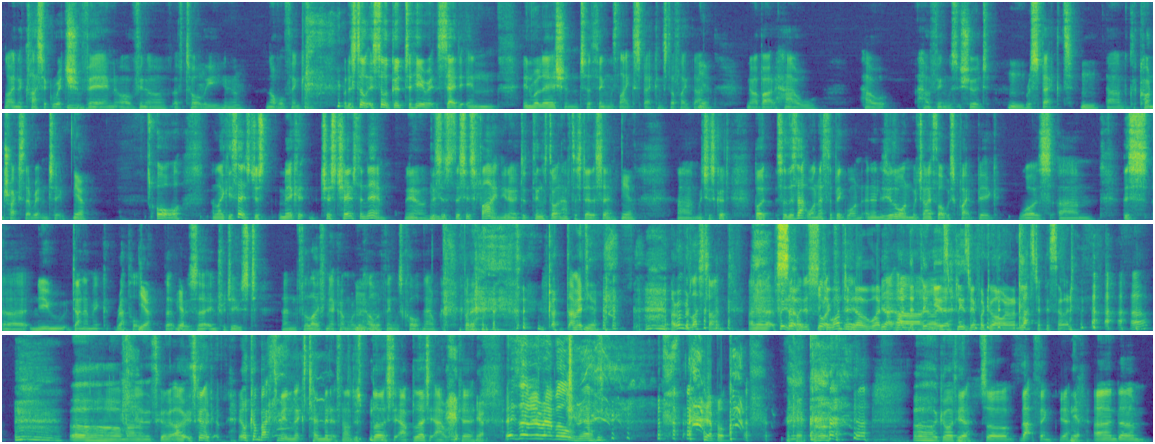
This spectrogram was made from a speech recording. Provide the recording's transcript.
not in a classic rich Hmm. vein of you know of totally you know novel thinking, but it's still it's still good to hear it said in in relation to things like spec and stuff like that. Yeah. You know about how how how things should Hmm. respect um, the contracts they're written to, Yeah. Or and like he says, just make it just change the name. You know, this Hmm. is this is fine. You know, things don't have to stay the same Yeah. um, which is good. But so there's that one. That's the big one, and then there's the other one, which I thought was quite big, was um, this uh, new dynamic REPL Yeah, that yeah. was uh, introduced. And for the life of me, I can't remember what the hell the thing was called now. But uh, God damn it! Yeah. I remembered last time. And uh, So, enough, I just saw if you want today. to know what, Yeah, what the uh, thing uh, is, yeah. please refer to our last episode. Oh man, it's gonna, uh, it's gonna, it'll come back to me in the next ten minutes, and I'll just burst it out, blurt it out. Okay, Yeah. it's a rebel. Yeah. Rebel. okay. Oh god, yeah. So that thing, yeah, Yeah. and um,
